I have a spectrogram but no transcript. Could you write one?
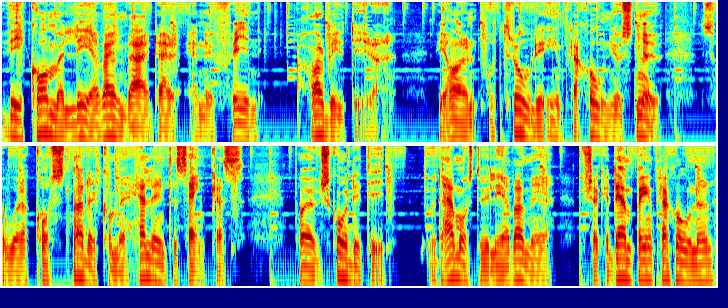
vi kommer leva i en värld där energin har blivit dyrare. Vi har en otrolig inflation just nu så våra kostnader kommer heller inte sänkas på överskådlig tid. Och det här måste vi leva med. Försöka dämpa inflationen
